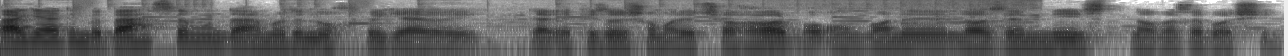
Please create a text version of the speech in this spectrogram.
برگردیم به بحثمون در مورد نخبه گرایی در اپیزود شماره چهار با عنوان لازم نیست نابغه باشیم.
